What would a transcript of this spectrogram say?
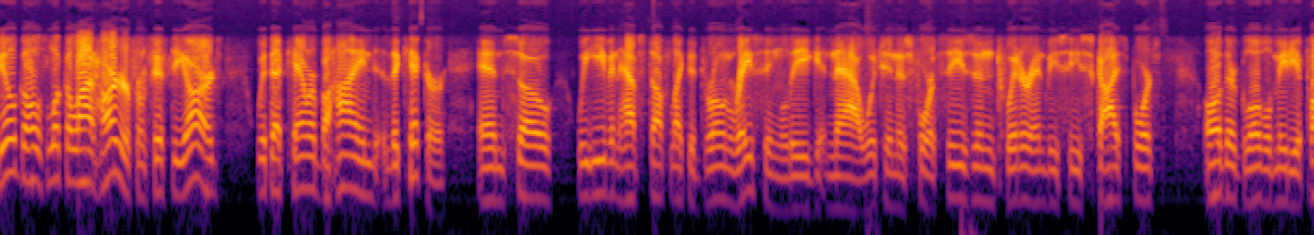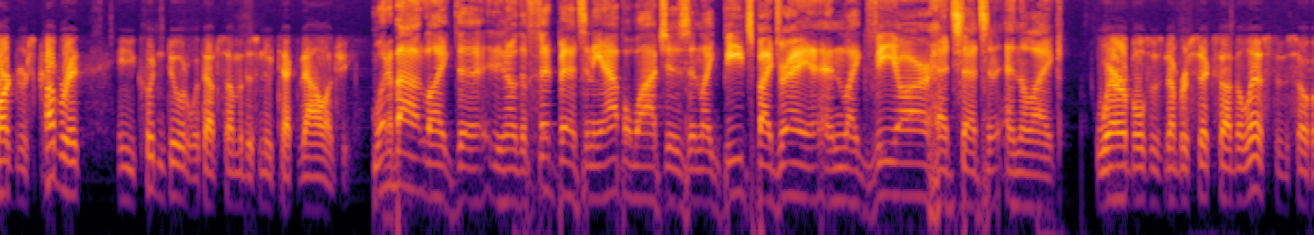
field goals look a lot harder from 50 yards with that camera behind the kicker. And so we even have stuff like the Drone Racing League now, which in its fourth season, Twitter, NBC, Sky Sports, all their global media partners cover it, and you couldn't do it without some of this new technology. What about like the you know the Fitbits and the Apple Watches and like Beats by Dre and like VR headsets and, and the like? Wearables is number six on the list, and so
